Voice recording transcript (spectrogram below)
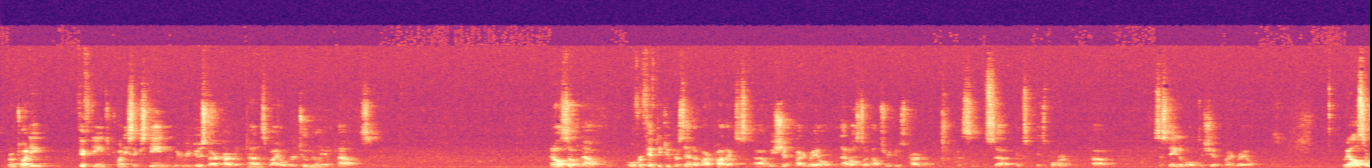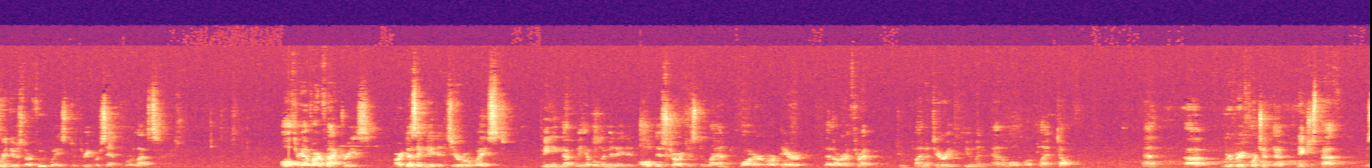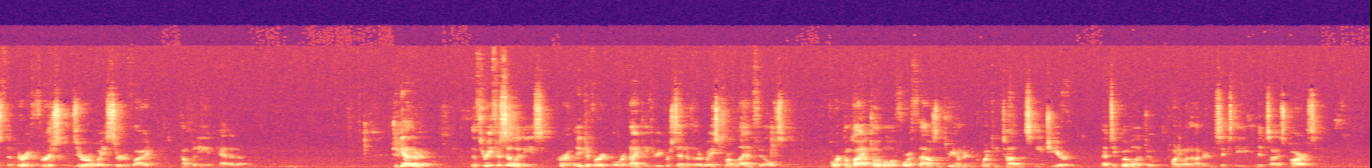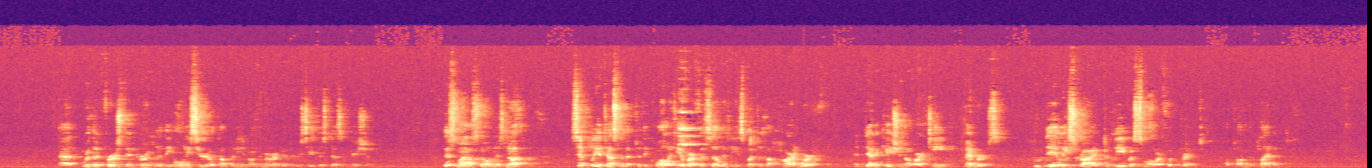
From 2015 to 2016, we reduced our carbon tons by over 2 million pounds. And also now, over 52% of our products uh, we ship by rail. That also helps reduce carbon because it's, uh, it's, it's more uh, sustainable to ship by rail. We also reduced our food waste to 3% or less. All three of our factories are designated zero waste, meaning that we have eliminated all discharges to land, water, or air that are a threat to planetary, human, animal, or plant health. And uh, we're very fortunate that Nature's Path is the very first zero waste certified company in Canada. Together, the three facilities currently divert over 93% of their waste from landfills for a combined total of 4,320 tons each year. That's equivalent to 2,160 mid-sized cars. And we're the first and currently the only cereal company in North America to receive this designation. This milestone is not simply a testament to the quality of our facilities, but to the hard work and dedication of our team members who daily strive to leave a smaller footprint upon the planet.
